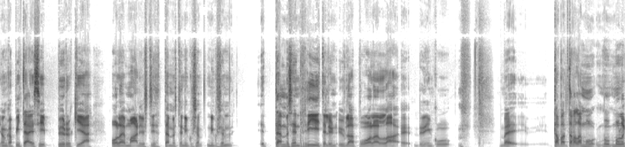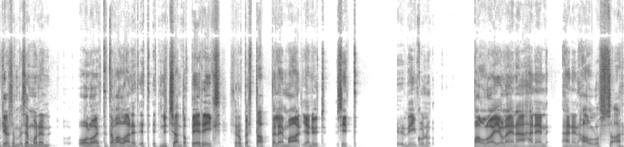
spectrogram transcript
jonka pitäisi pyrkiä olemaan just tämmöistä niin kuin se, niin kuin se, tämmöisen riitelyn yläpuolella. Niin kuin, mä, tav- tavallaan mullakin on semmoinen olo, että tavallaan, että, että, että nyt se antoi periksi, se rupesi tappelemaan ja nyt sitten niin kuin, pallo ei ole enää hänen, hänen hallussaan.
